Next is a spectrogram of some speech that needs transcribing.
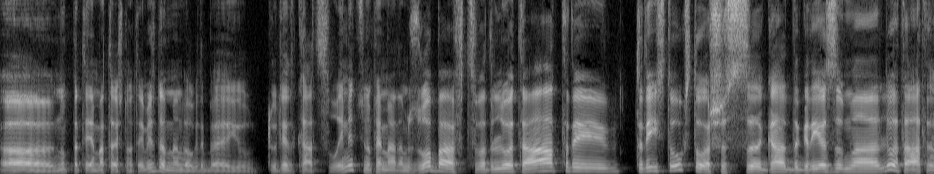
Uh, nu, par tiem attaisnotiem izdevumiem vēl gribēju. Tur ir kāds limits. Nu, piemēram, Zobārsts var ļoti ātri, 3000 gada griezumā, ļoti ātri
